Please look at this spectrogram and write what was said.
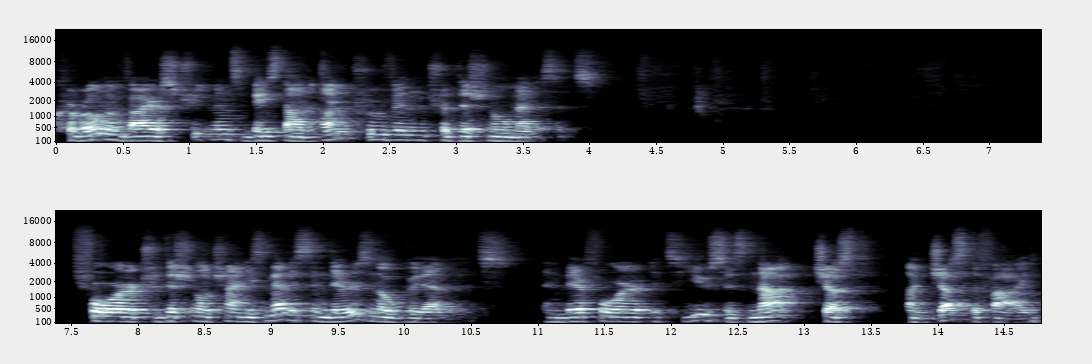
coronavirus treatments based on unproven traditional medicines. For traditional Chinese medicine, there is no good evidence, and therefore its use is not just unjustified,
